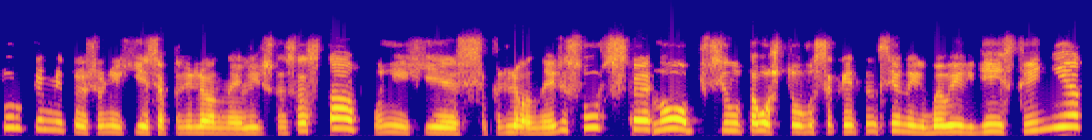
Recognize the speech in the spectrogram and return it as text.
турками, то есть у них есть определенный личный состав, у них есть определенные ресурсы, но в силу того, что высокоинтенсивных боевых действий нет,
